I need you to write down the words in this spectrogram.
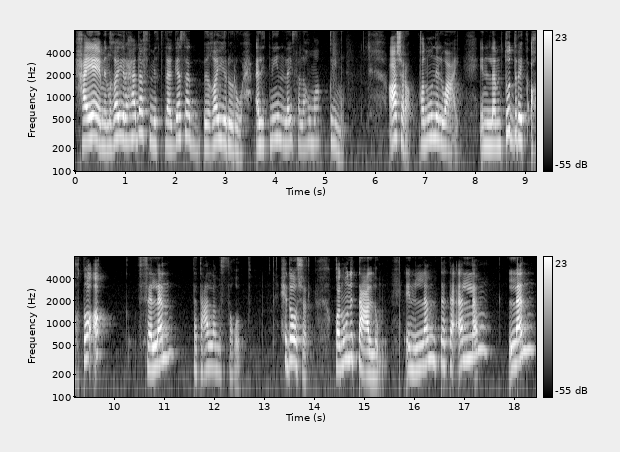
حياة من غير هدف مثل جسد بغير روح. الاتنين ليس لهما قيمة. عشرة قانون الوعي. إن لم تدرك أخطائك فلن تتعلم الصواب. 11 قانون التعلم. إن لم تتألم لن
